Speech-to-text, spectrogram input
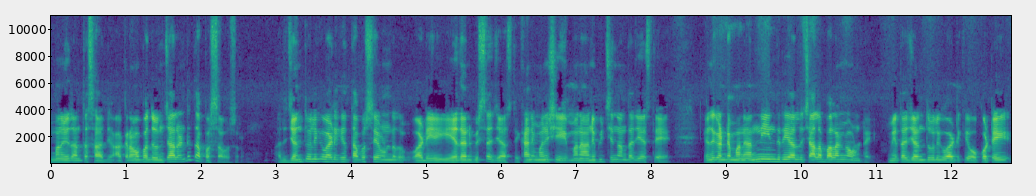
మనం ఇదంతా సాధ్యం. ఆ క్రమ పద్ధతి ఉంచాలంటే తపస్సు అవసరం. అది జంతువులకి వాడికి తపస్సు ఏమి ఉండదు. వాడి ఏదనిపిస్తే చేస్తాయి. కానీ మనిషి మన అనిపించిందంతా చేస్తే ఎందుకంటే మన అన్ని ఇంద్రియాలు చాలా బలంగా ఉంటాయి. మిగతా జంతువులకి వాటికి ఒక్కొక్కటి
